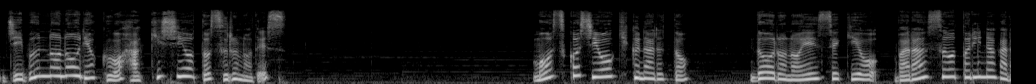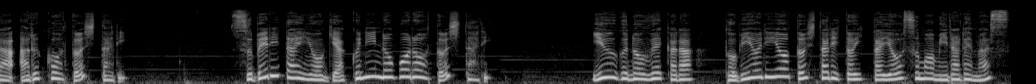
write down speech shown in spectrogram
自分の能力を発揮しようとするのです。もう少し大きくなると道路の縁石をバランスを取りながら歩こうとしたり滑り台を逆に登ろうとしたり遊具の上から飛び降りようとしたりといった様子も見られます。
